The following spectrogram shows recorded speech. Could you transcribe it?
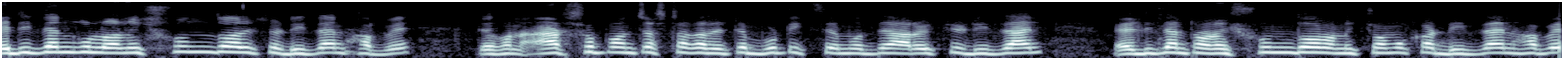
এই ডিজাইনগুলো অনেক সুন্দর একটা ডিজাইন হবে। দেখুন, আটশো পঞ্চাশ টাকা রেটে বুটিক্সের মধ্যে আরও একটি ডিজাইন এই ডিজাইনটা অনেক সুন্দর, অনেক চমৎকার ডিজাইন হবে।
